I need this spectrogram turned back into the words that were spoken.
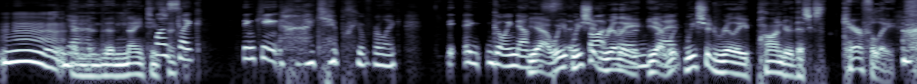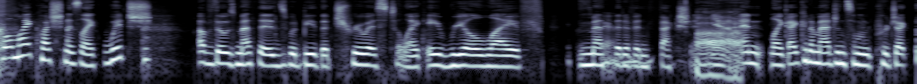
Mm. Yeah. than the 19th Plus, century. like thinking, I can't believe we're like th- going down. yeah, this we, we should really road, yeah we, we should really ponder this carefully. well, my question is like, which of those methods would be the truest to like a real life method of infection? Ah. yeah, and like I could imagine someone project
